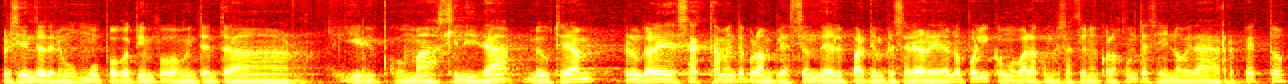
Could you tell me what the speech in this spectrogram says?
Presidente, tenemos muy poco tiempo, vamos a intentar ir con más agilidad. Me gustaría preguntarle exactamente por la ampliación del Parque Empresarial de Aerópolis, cómo va las conversaciones con la Junta, si hay novedades al respecto.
